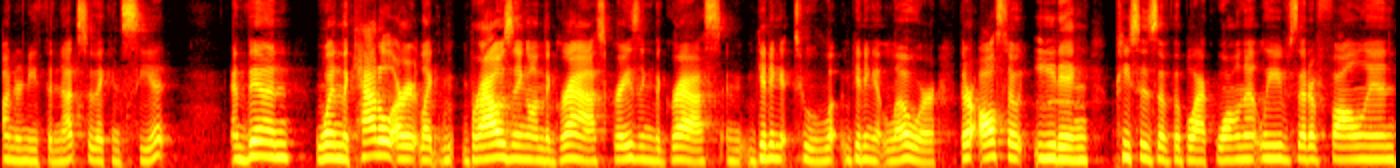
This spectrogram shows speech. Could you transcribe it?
underneath the nuts so they can see it. And then when the cattle are like browsing on the grass, grazing the grass and getting it to getting it lower, they're also eating pieces of the black walnut leaves that have fallen,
